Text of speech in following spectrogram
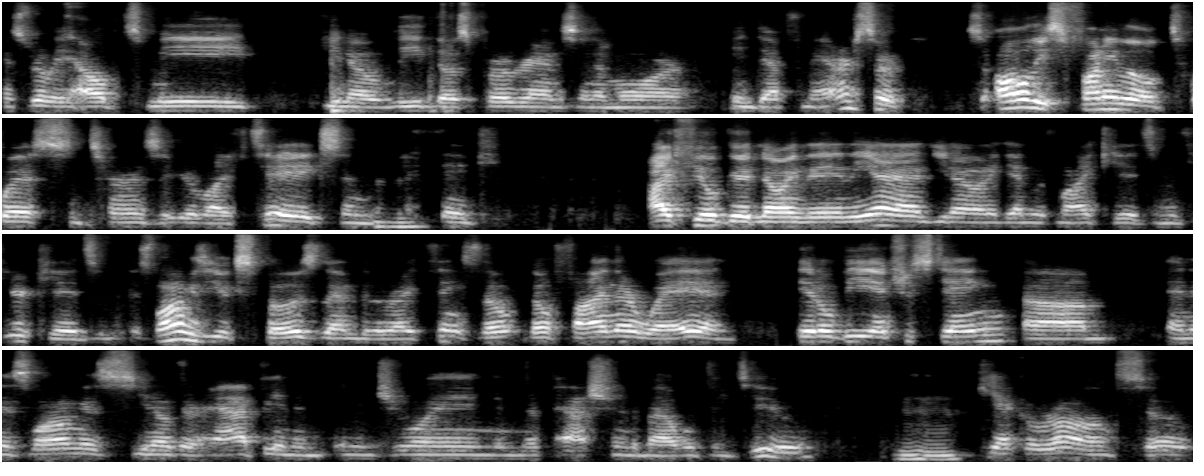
has really helped me, you know, lead those programs in a more in-depth manner. So, so all these funny little twists and turns that your life takes. And mm-hmm. I think, I feel good knowing that in the end, you know, and again with my kids and with your kids, as long as you expose them to the right things, they'll they'll find their way, and it'll be interesting. Um, and as long as you know they're happy and, and enjoying and they're passionate about what they do, mm-hmm. can't go wrong. So,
